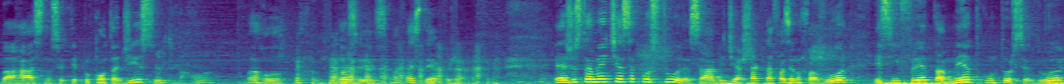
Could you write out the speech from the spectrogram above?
barrasse no CT por conta disso. Ele te barrou? Barrou, duas vezes, mas faz tempo já é justamente essa postura, sabe? De achar que está fazendo um favor, esse enfrentamento com o torcedor,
